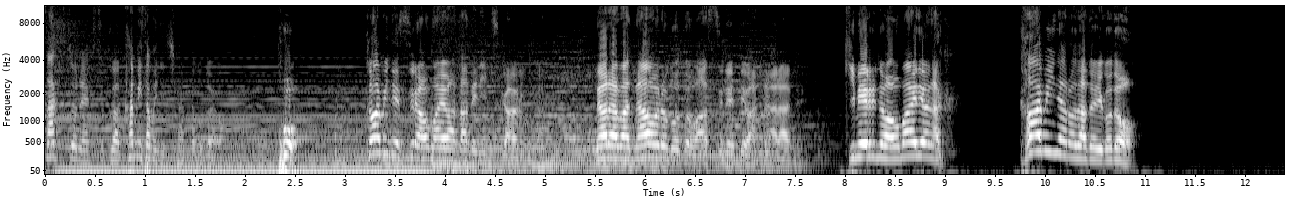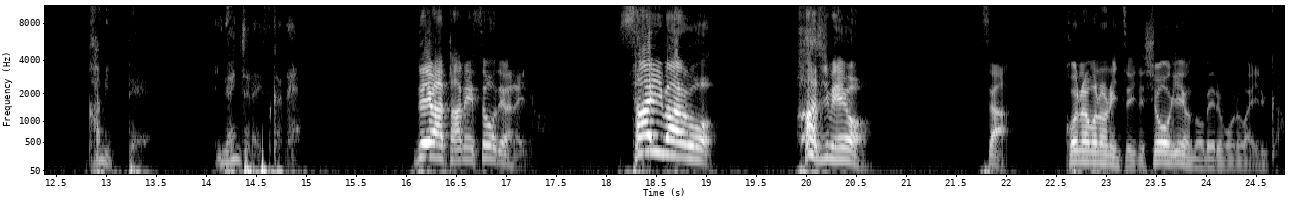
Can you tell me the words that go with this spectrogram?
ザックとの約束は神様に誓ったことよ。ほう。神ですらお前は盾に使うのか。ならばなおのことを忘れてはならぬ。決めるのはお前ではなく神なのだということ神っていないんじゃないですかねでは試そうではないか。裁判を始めよう。さあこのものについて証言を述べる者はいるか。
